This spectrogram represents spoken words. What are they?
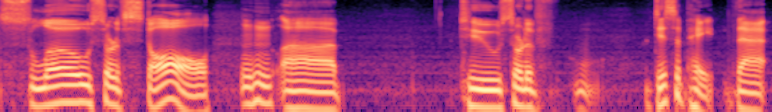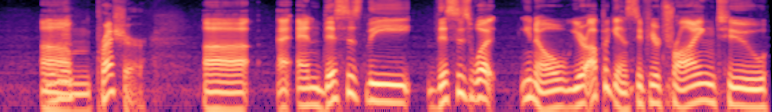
slow sort of stall uh, to sort of dissipate that um, pressure. Uh, and this is the this is what you know you're up against. If you're trying to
